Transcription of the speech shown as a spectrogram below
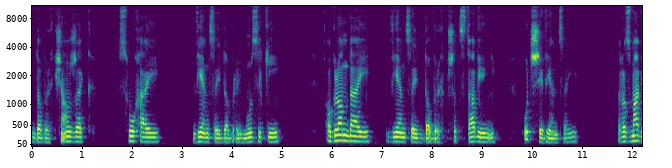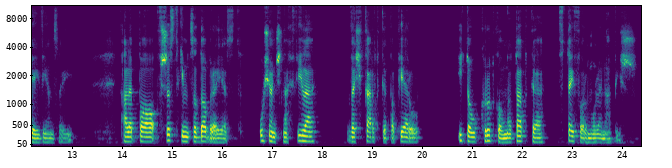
dobrych książek, słuchaj więcej dobrej muzyki, oglądaj więcej dobrych przedstawień, ucz się więcej, rozmawiaj więcej, ale po wszystkim, co dobre jest, usiądź na chwilę, weź kartkę papieru i tą krótką notatkę w tej formule napisz.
